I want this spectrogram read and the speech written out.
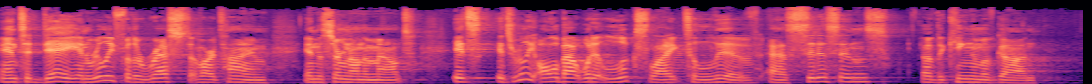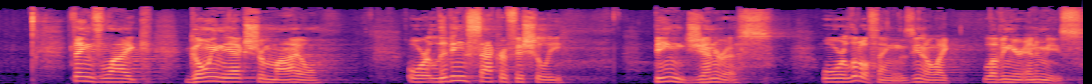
And today, and really for the rest of our time in the Sermon on the Mount, it's, it's really all about what it looks like to live as citizens of the kingdom of God. Things like going the extra mile, or living sacrificially, being generous, or little things, you know, like loving your enemies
